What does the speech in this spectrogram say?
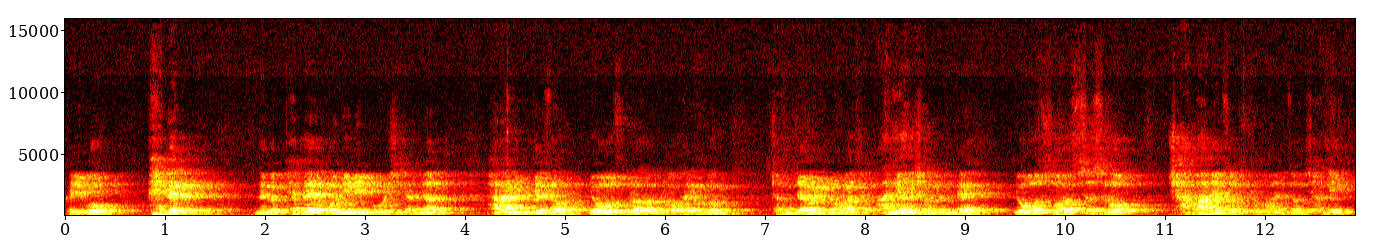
그리고 패배를 해요. 근데 그 패배의 원인이 무엇이냐면 하나님께서 여호수아로 하여금 전쟁을 명하지 아니하셨는데 여호수아 스스로 자만해서 교만해서 자기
